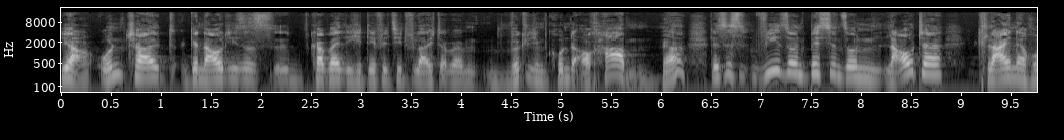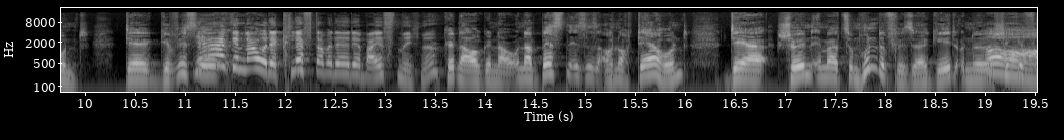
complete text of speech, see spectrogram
Ja, und halt genau dieses äh, körperliche Defizit vielleicht aber wirklich im Grunde auch haben. Ja, das ist wie so ein bisschen so ein lauter kleiner Hund, der gewisse Ja, genau, der kläfft, aber der, der beißt nicht, ne? Genau, genau. Und am besten ist es auch noch der Hund, der schön immer zum Hundefriseur geht und eine Oh, schicke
